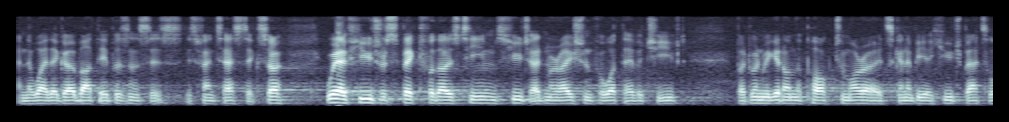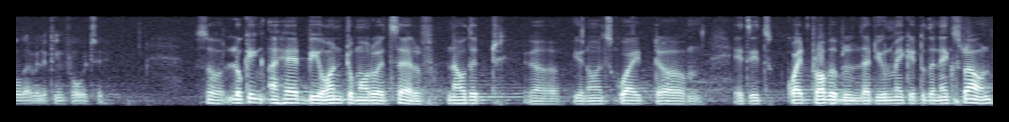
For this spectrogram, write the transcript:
and the way they go about their business is, is fantastic. So we have huge respect for those teams, huge admiration for what they've achieved. But when we get on the park tomorrow, it's going to be a huge battle that we're looking forward to. So looking ahead beyond tomorrow itself, now that uh, you know it's quite um, it's quite probable that you'll make it to the next round.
